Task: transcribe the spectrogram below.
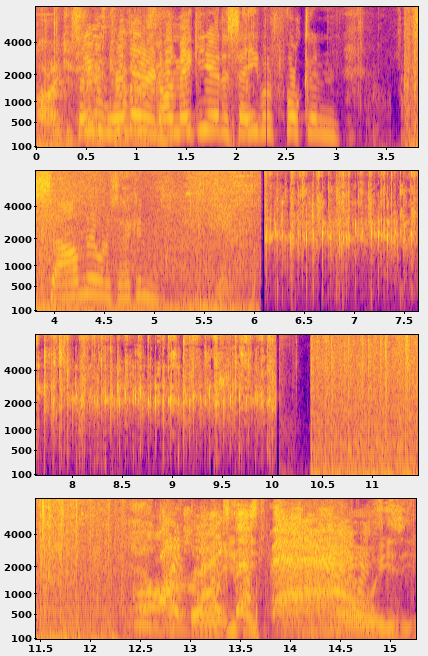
Alright, just face Disabled through the I'll building. make you a disabled fucking Sam now in a second. Oh, so easy. So easy.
